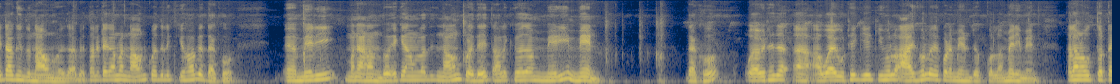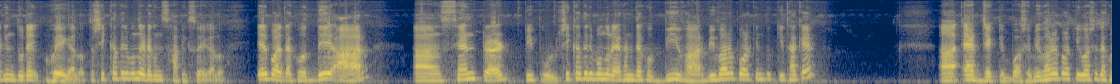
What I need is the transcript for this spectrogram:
এটাও কিন্তু নাউন হয়ে যাবে। তাহলে এটাকে আমরা নাউন করে দিলে কি হবে? দেখো মেরি মানে আনন্দ। একে আমরা যদি নাউন করে দেই, তাহলে কি হয়ে যাবে? মেরি মেন। দেখো, ওয়াই উঠে যা ওয়াই উঠে গিয়ে কি হলো? আই হলো, এরপরে মেন যোগ করলাম, মেরি মেন। তাহলে আমার উত্তরটা কিন্তু দুটাই হয়ে গেল। তো শিক্ষার্থীর বন্ধু, এটা কিন্তু সাফিক্স হয়ে গেল। এরপরে দেখো দে আর সেন্টার্ড পিপুল শিক্ষার্থীর বন্ধুরা, এখানে দেখো, বিভার। বিভারের পর কিন্তু কি থাকে? অ্যাডজেক্টিভ বসে। বিভারের পর কি বসে? দেখো,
